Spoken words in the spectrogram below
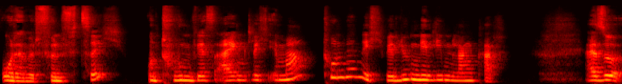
oder mit 50? Und tun wir es eigentlich immer? Tun wir nicht. Wir lügen den lieben langen Tag. Also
